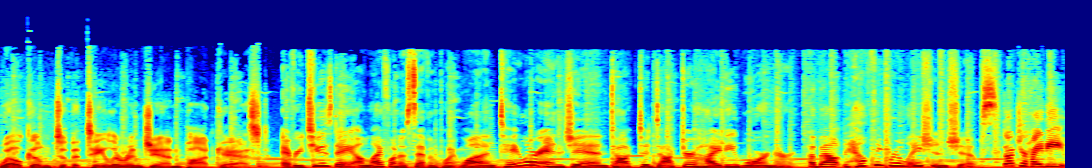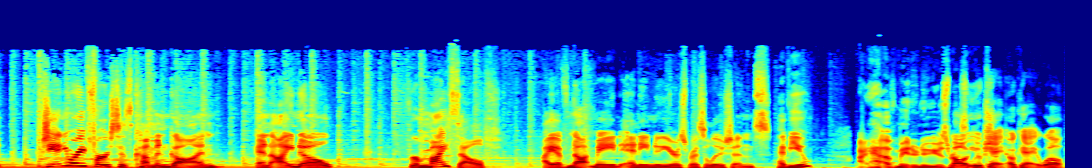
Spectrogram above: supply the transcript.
Welcome to the Taylor and Jen podcast. Every Tuesday on Life 107.1, Taylor and Jen talk to Dr. Heidi Warner about healthy relationships. Dr. Heidi, January 1st has come and gone, and I know for myself, I have not made any New Year's resolutions. Have you? I have made a New Year's resolution. Oh, okay, okay. Well,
